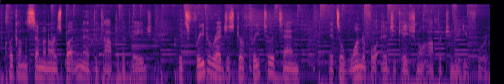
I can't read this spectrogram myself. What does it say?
Click on the seminars button at the top of the page. It's free to register, free to attend. It's a wonderful educational opportunity for you.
